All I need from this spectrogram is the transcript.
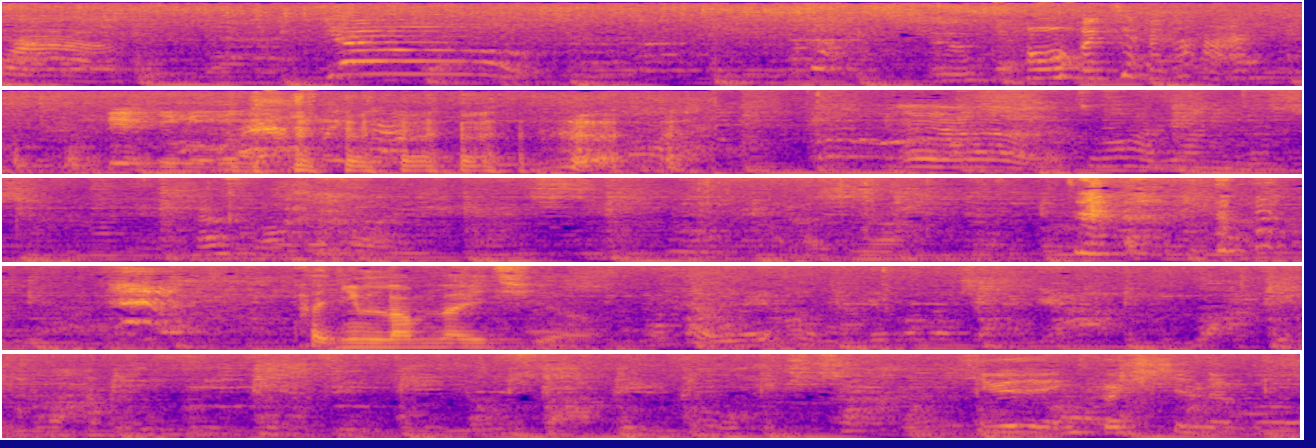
哇，哟，呃，我讲还。电流的问题。哎呀，怎么好这样子？开心啊！他已经拉在一起了。有点 questionable。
